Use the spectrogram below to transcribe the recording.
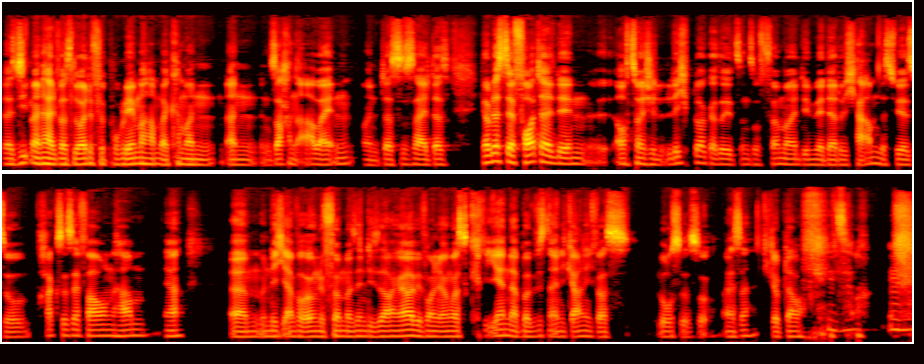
da sieht man halt, was Leute für Probleme haben, da kann man an, an Sachen arbeiten und das ist halt das, ich glaube, das ist der Vorteil, den äh, auch zum Beispiel Lichtblock, also jetzt unsere Firma, den wir dadurch haben, dass wir so Praxiserfahrungen haben, ja, ähm, und nicht einfach irgendeine Firma sind, die sagen, ja, wir wollen irgendwas kreieren, aber wissen eigentlich gar nicht, was los ist, so, weißt du? Ich glaube, darum geht es mhm. auch. Mhm.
